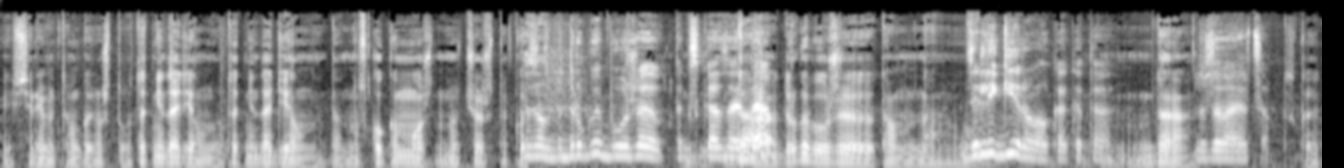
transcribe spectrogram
И все время там говорил, что вот это недоделано, вот это недоделано, да, ну сколько можно, ну что же такое. Казалось бы, другой бы уже, так сказать, да? Да, другой бы уже там... На... Делегировал, как это да, называется. Так сказать,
